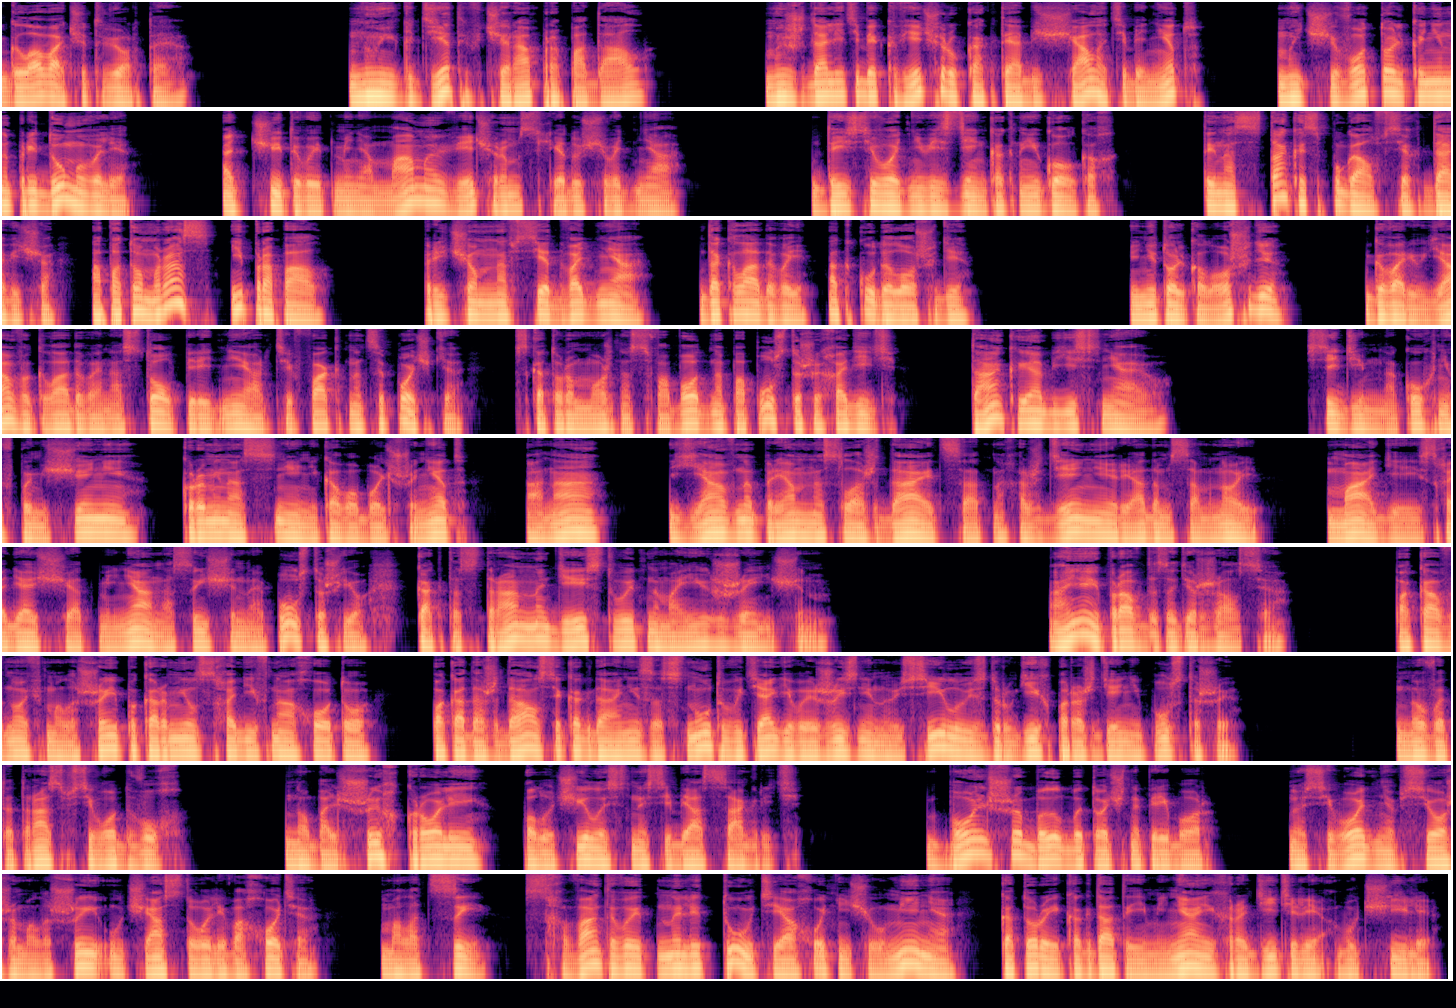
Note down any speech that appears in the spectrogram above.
Глава четвертая. «Ну и где ты вчера пропадал? Мы ждали тебя к вечеру, как ты обещал, а тебя нет. Мы чего только не напридумывали!» Отчитывает меня мама вечером следующего дня. «Да и сегодня весь день как на иголках. Ты нас так испугал всех давеча, а потом раз и пропал. Причем на все два дня. Докладывай, откуда лошади?» «И не только лошади?» — говорю я, выкладывая на стол перед ней артефакт на цепочке, с которым можно свободно по пустоши ходить. Так и объясняю. Сидим на кухне в помещении, кроме нас с ней никого больше нет. Она явно прям наслаждается от нахождения рядом со мной. Магия, исходящая от меня, насыщенная пустошью, как-то странно действует на моих женщин. А я и правда задержался пока вновь малышей покормил, сходив на охоту, пока дождался, когда они заснут, вытягивая жизненную силу из других порождений пустоши. Но в этот раз всего двух. Но больших кролей получилось на себя сагрить. Больше был бы точно перебор. Но сегодня все же малыши участвовали в охоте. Молодцы! Схватывает на лету те охотничьи умения, которые когда-то и меня, их родители, обучили.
